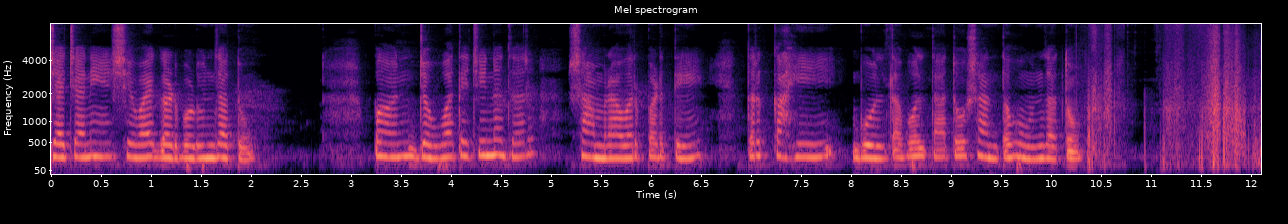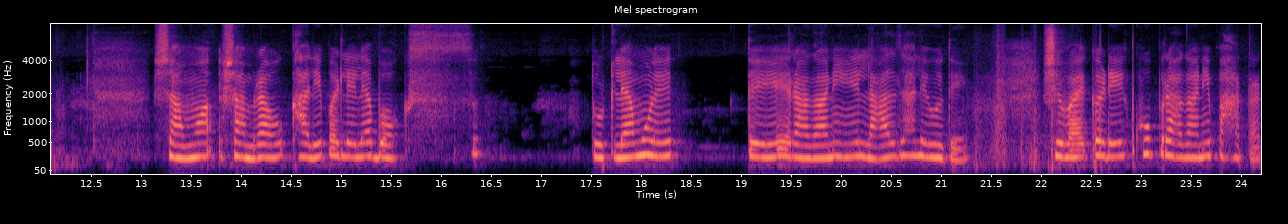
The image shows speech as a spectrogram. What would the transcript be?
ज्याच्याने शिवाय गडबडून जातो. पण जेव्हा त्याची नजर शामरावर पडते तर काही बोलता बोलता तो शांत होऊन जातो. शामा शामराव खाली पडलेल्या बॉक्स तुटल्यामुळे ते रागाने लाल झाले होते. शिवायकडे खूप रागाने पाहतात.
